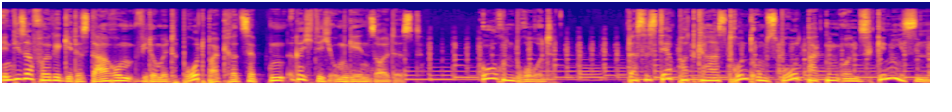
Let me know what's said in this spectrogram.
In dieser Folge geht es darum, wie du mit Brotbackrezepten richtig umgehen solltest. Ohrenbrot. Das ist der Podcast rund ums Brotbacken und Genießen.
